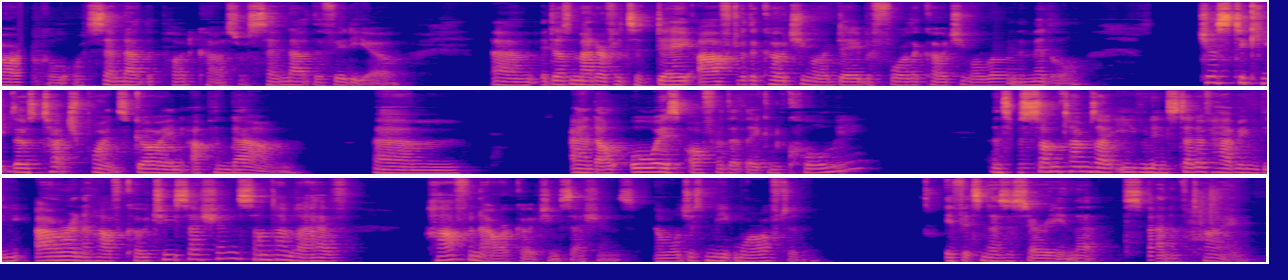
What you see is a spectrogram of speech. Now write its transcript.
article or send out the podcast or send out the video. Um, it doesn't matter if it's a day after the coaching or a day before the coaching or right in the middle, just to keep those touch points going up and down. Um, and I'll always offer that they can call me. And so sometimes I even, instead of having the hour and a half coaching sessions, sometimes I have half an hour coaching sessions and we'll just meet more often if it's necessary in that span of time.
